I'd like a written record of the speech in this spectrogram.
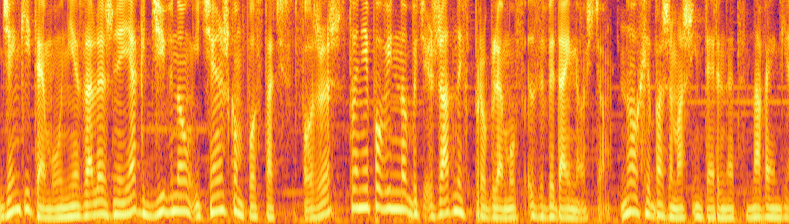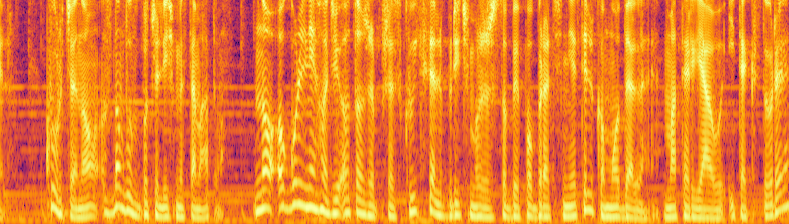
Dzięki temu, niezależnie jak dziwną i ciężką postać stworzysz, to nie powinno być żadnych problemów z wydajnością. No chyba, że masz internet na węgiel. Kurczę, no, znowu zboczyliśmy z tematu. No, ogólnie chodzi o to, że przez Quixel Bridge możesz sobie pobrać nie tylko modele, materiały i tekstury,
